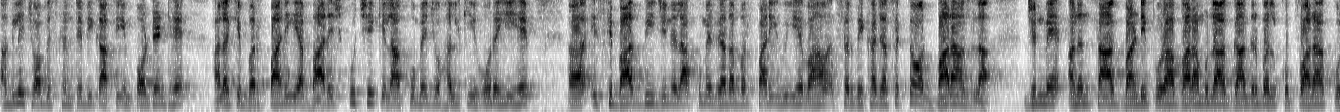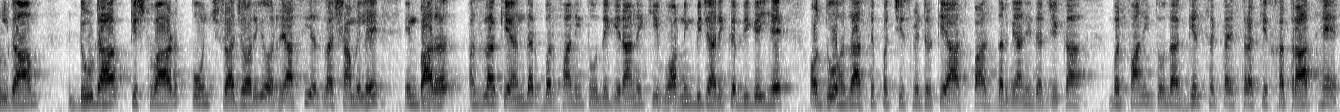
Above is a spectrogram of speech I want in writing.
अगले चौबीस घंटे भी काफ़ी इंपॉर्टेंट है। हालाँकि बर्फबारी या बारिश कुछ एक इलाकों में जो हल्की हो रही है इसके बाद भी जिन इलाकों में ज़्यादा बर्फबारी हुई है वहाँ असर देखा जा सकता है। और बारह अजला जिनमें अनंतनाग, बांडीपुरा, बारामूला गांधरबल कुपवाड़ा कुलगाम, डोडा, किश्तवाड़, पुंछ, राजौरी और रियासी अजला शामिल है। इन बारह अजला के अंदर बर्फानी तोदे गिराने की वार्निंग भी जारी कर दी गई है और 2000 से 25 मीटर के आसपास दरमियानी दर्जे का बर्फानी तोदा गिर सकता है। इस तरह के खतरात हैं।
